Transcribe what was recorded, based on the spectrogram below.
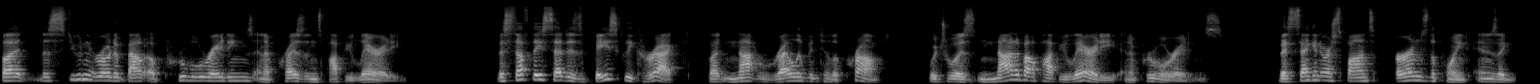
but the student wrote about approval ratings and a president's popularity. The stuff they said is basically correct, but not relevant to the prompt, which was not about popularity and approval ratings. The second response earns the point and is a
